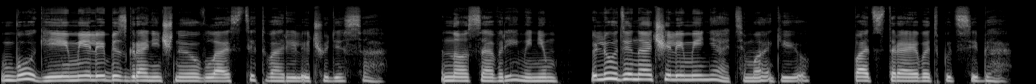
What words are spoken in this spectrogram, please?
боги имели безграничную власть и творили чудеса. Но со временем люди начали менять магию, подстраивать под себя.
